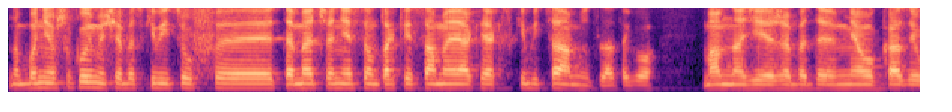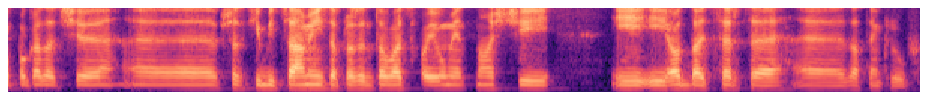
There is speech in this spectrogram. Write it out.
no bo nie oszukujmy się, bez kibiców e, te mecze nie są takie same jak, jak z kibicami, dlatego mam nadzieję, że będę miał okazję pokazać się przed kibicami, zaprezentować swoje umiejętności i, i oddać serce za ten klub.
